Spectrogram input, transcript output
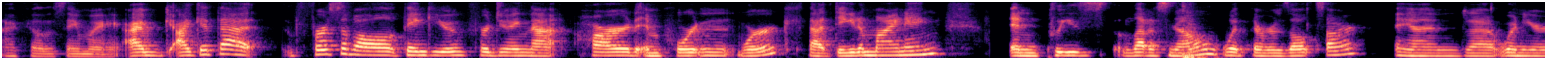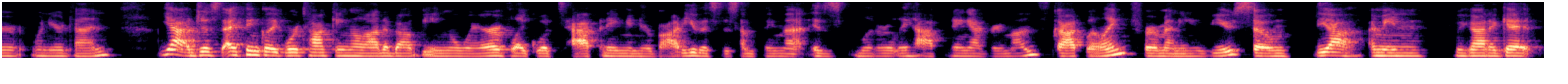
I feel the same way. I I get that. First of all, thank you for doing that hard, important work, that data mining, and please let us know what the results are and uh, when you're when you're done. Yeah just i think like we're talking a lot about being aware of like what's happening in your body. This is something that is literally happening every month god willing for many of you. So yeah i mean we got to get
